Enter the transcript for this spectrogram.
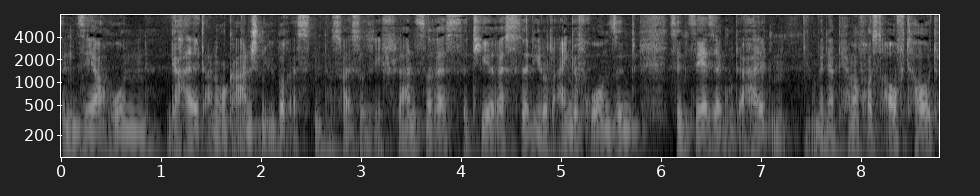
einen sehr hohen Gehalt an organischen Überresten. Das heißt also, die Pflanzenreste, Tierreste, die dort eingefroren sind, sind sehr, sehr gut erhalten. Und wenn der Permafrost auftaut,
